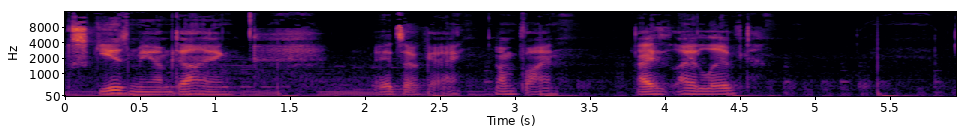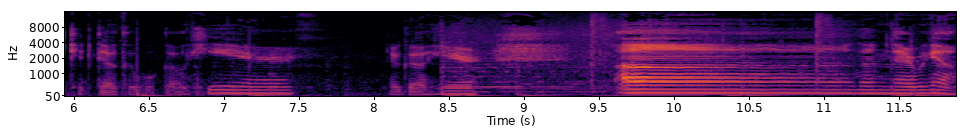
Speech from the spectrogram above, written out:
Excuse me, I'm dying. It's okay. I'm fine. I I lived. Kid Goku will go here. He'll go here. Uh, then there we go.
